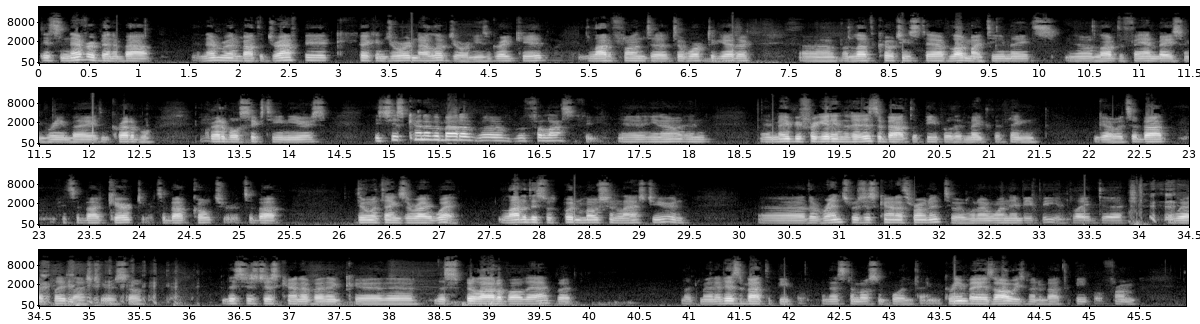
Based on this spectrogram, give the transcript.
it's never been about never been about the draft pick picking Jordan. I love Jordan. He's a great kid. A lot of fun to, to work together. Uh, I love coaching staff. Love my teammates. You know, love the fan base in Green Bay. It's incredible, incredible 16 years. It's just kind of about a, a, a philosophy, uh, you know, and and maybe forgetting that it is about the people that make the thing go. It's about it's about character. It's about culture. It's about doing things the right way. A lot of this was put in motion last year, and uh, the wrench was just kind of thrown into it when I won MVP and played uh, the way I played last year. So this is just kind of, I think, uh, the the spill out of all that. But look, man, it is about the people, and that's the most important thing. Green Bay has always been about the people, from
